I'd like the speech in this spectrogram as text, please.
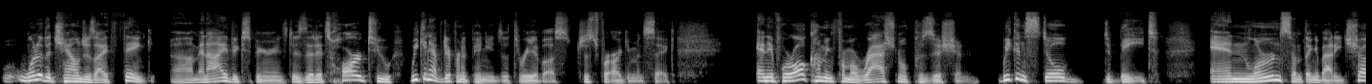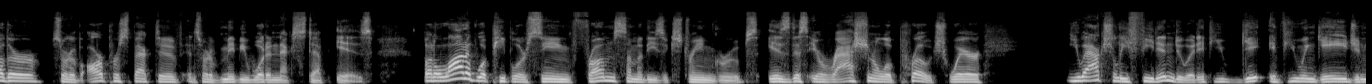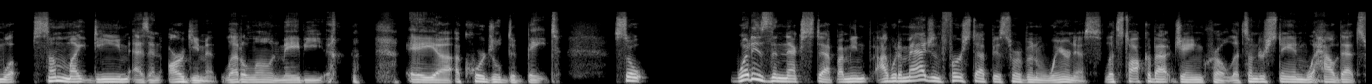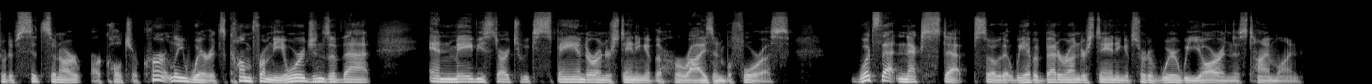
one of the challenges I think, um, and I've experienced, is that it's hard to, we can have different opinions, the three of us, just for argument's sake. And if we're all coming from a rational position, we can still debate and learn something about each other, sort of our perspective, and sort of maybe what a next step is. But a lot of what people are seeing from some of these extreme groups is this irrational approach where you actually feed into it if you get if you engage in what some might deem as an argument, let alone maybe a uh, a cordial debate. So what is the next step? I mean, I would imagine first step is sort of an awareness. Let's talk about Jane Crow. Let's understand how that sort of sits in our, our culture currently, where it's come from, the origins of that, and maybe start to expand our understanding of the horizon before us. What's that next step so that we have a better understanding of sort of where we are in this timeline?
